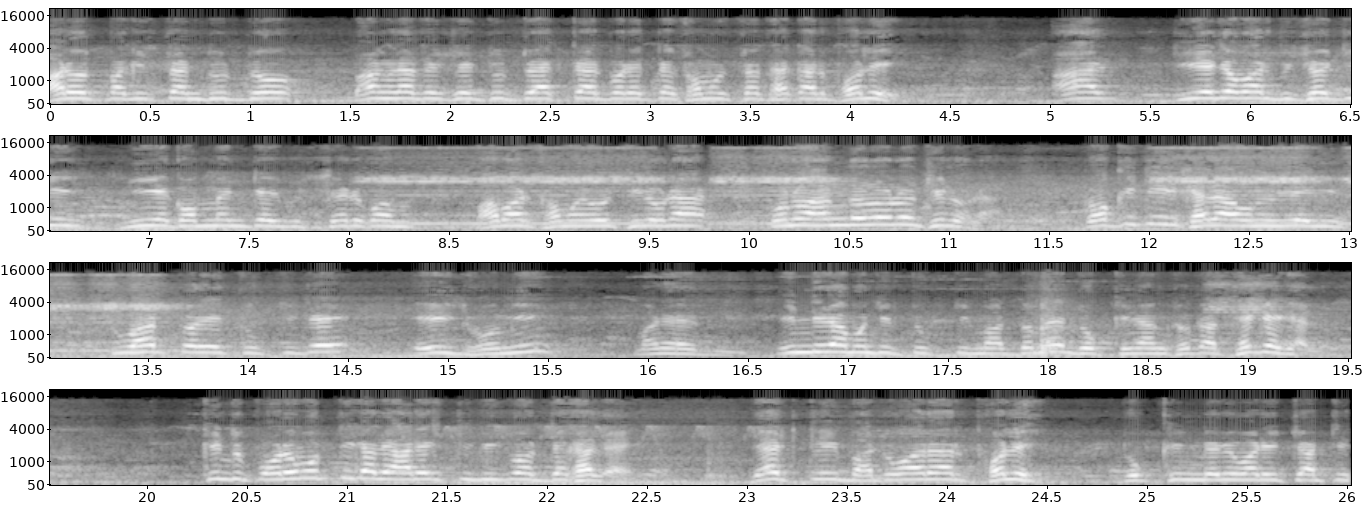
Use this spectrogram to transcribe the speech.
ভারত পাকিস্তান যুদ্ধ, বাংলাদেশের যুদ্ধ একটার পর একটা সমস্যা থাকার ফলে আর দিয়ে দেওয়ার বিষয়টি নিয়ে গভর্নমেন্টের সেরকম ভাবার সময়ও ছিল না, কোনো আন্দোলনও ছিল না। প্রকৃতির খেলা অনুযায়ী চুয়াত্তরের চুক্তিতে এই জমি মানে ইন্দিরা মন্দির চুক্তির মাধ্যমে দক্ষিণাংশটা থেকে গেল। কিন্তু পরবর্তীকালে আরেকটি বিপদ দেখা যায়। ল্যাটক্লিপ বাটোয়ারার ফলে দক্ষিণ বেরুবাড়ির চারটি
